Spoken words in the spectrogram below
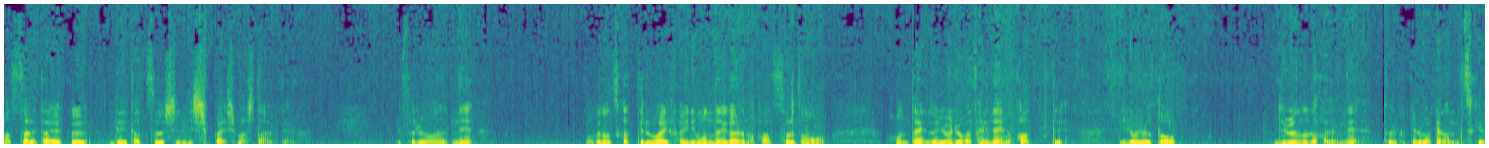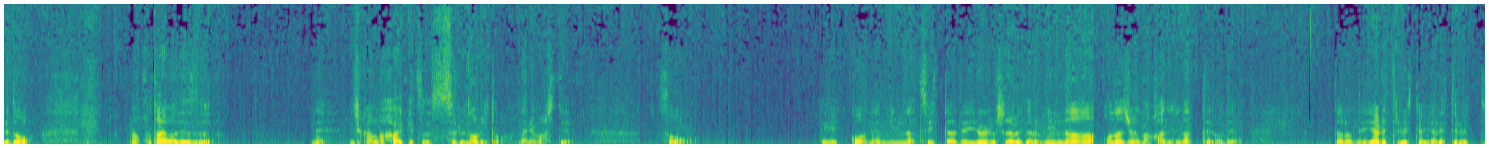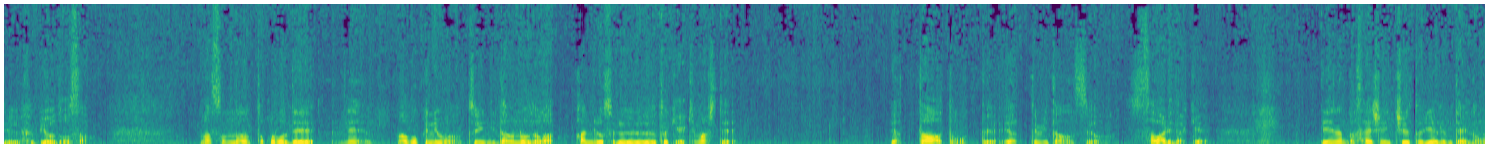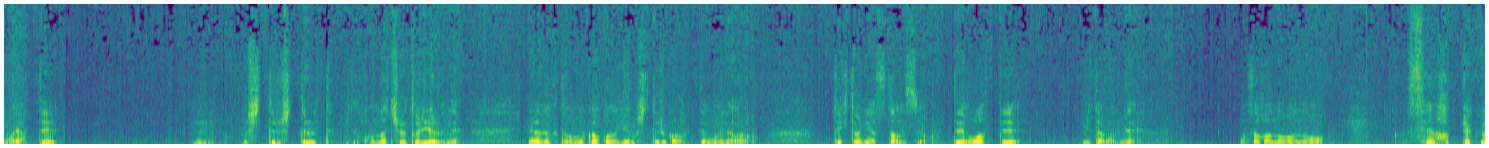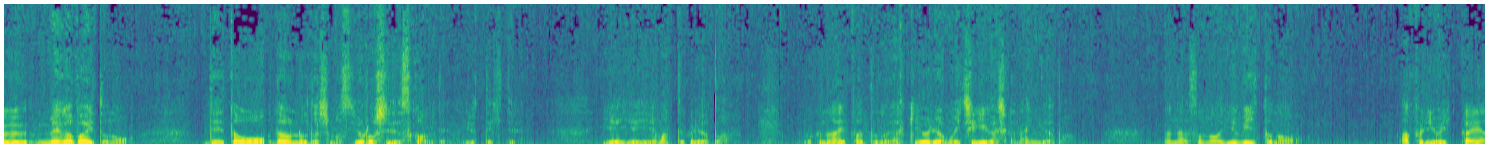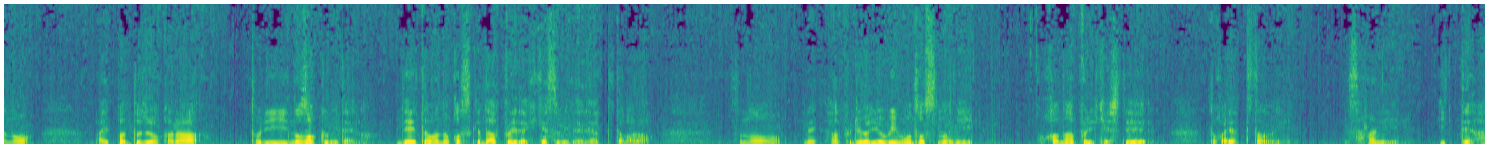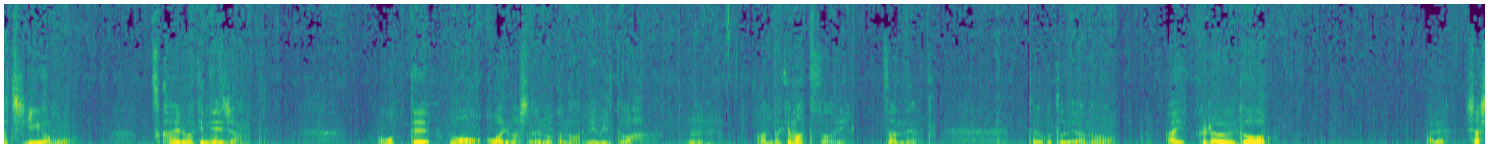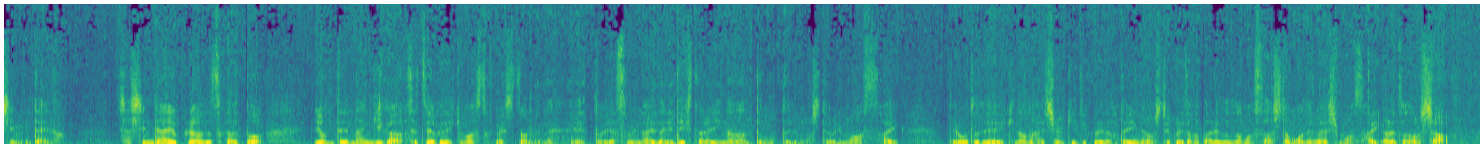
待たされた挙句データ通信に失敗しました、みたいな。それはね、僕の使ってる Wi-Fi に問題があるのか？それとも、本体の容量が足りないのか？って、いろいろと自分の中でね、問いかけるわけなんですけれど、まあ、答えは出ず、ね、時間が解決するのみとなりまして、そう。で、結構ね、みんな、ツイッターでいろいろ調べたらみんな同じような感じになったようで、ただね、やれてる人はやれてるっていう不平等さ。まあそんなところで、ね、まあ僕にもついにダウンロードが完了する時が来まして、やったーと思ってやってみたんですよ。触りだけ。で、なんか最初にチュートリアルみたいなのをやって、うん、知ってる知ってるって。こんなチュートリアルね、やらなくても僕はこのゲーム知ってるからって思いながら、適当にやってたんですよ。で、終わって、見たらね、まさかのあの、1800メガバイトのデータをダウンロードします。よろしいですか？みたいな言ってきて。いやいやいや、待ってくれよと。僕の iPad の焼き容量はもう1ギガしかないんだよと。なんならその指糸のアプリを一回あの iPad 上から取り除くみたいな。データは残すけどアプリだけ消すみたいなやってたから、そのね、アプリを呼び戻すのに他のアプリ消してとかやってたのに、さらに1.8ギガも使えるわけねえじゃんって思って、もう終わりましたね、僕の指糸は。うん。あんだけ待ってたのに、残念。ということで、あの、iCloud、あれ？写真みたいな。写真で iCloud 使うと、4. 何ギガ節約できますとか言ってたんでね、えっ、ー、と、休みの間にできたらいいななんて思ったりもしております。はい。ということで、昨日の配信を聞いてくれた方、いいねを押してくれた方、ありがとうございます。明日もお願いします。はい、ありがとうございました。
